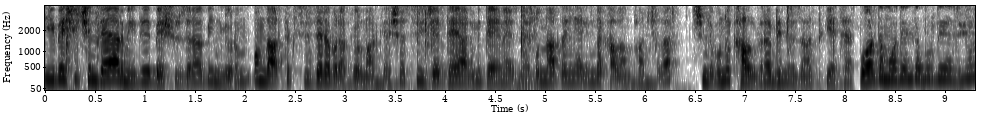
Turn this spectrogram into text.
i5 için değer miydi 500 lira bilmiyorum. Onu da artık sizlere bırakıyorum arkadaşlar. Sizce değer mi değmez mi? Bunlardan yine elimde kalan parçalar. Şimdi bunu kaldırabiliriz artık yeter. Bu arada modelde burada yazıyor.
